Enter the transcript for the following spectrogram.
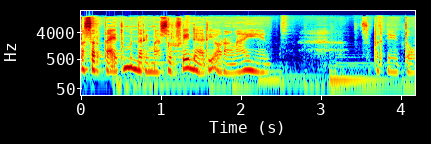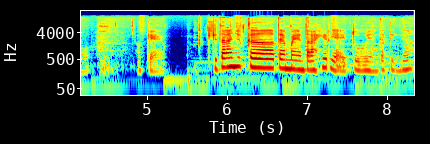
peserta itu menerima survei dari orang lain. seperti itu oke kita lanjut ke tema yang terakhir yaitu yang ketiga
